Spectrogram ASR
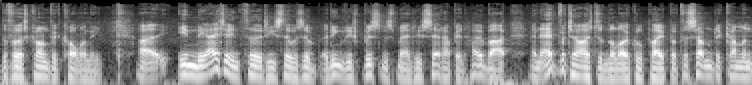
the first convict colony. Uh, in the 1830s, there was a, an English businessman who set up in Hobart and advertised in the local paper for someone to come and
